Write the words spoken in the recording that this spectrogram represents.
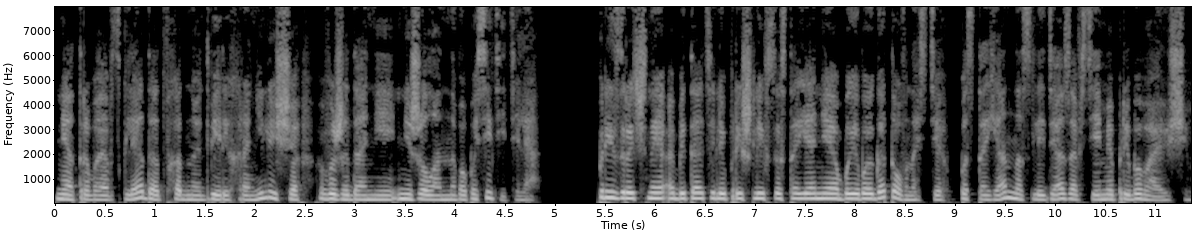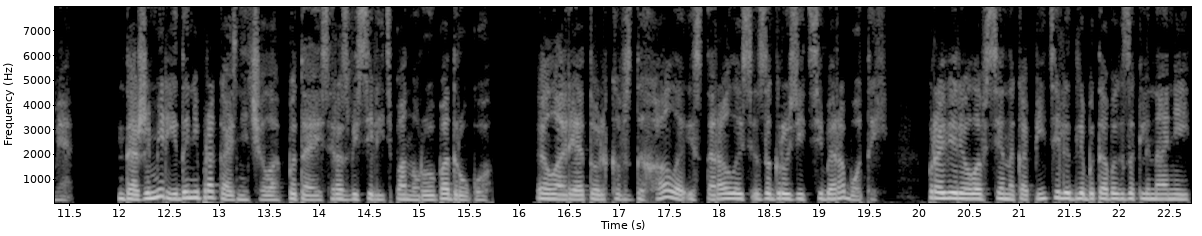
не отрывая взгляда от входной двери хранилища в ожидании нежеланного посетителя. Призрачные обитатели пришли в состояние боевой готовности, постоянно следя за всеми прибывающими. Даже Мерида не проказничала, пытаясь развеселить понурую подругу. Элария только вздыхала и старалась загрузить себя работой. Проверила все накопители для бытовых заклинаний,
